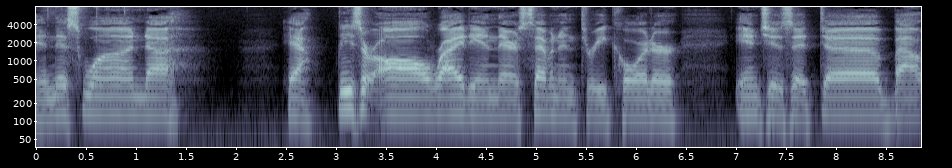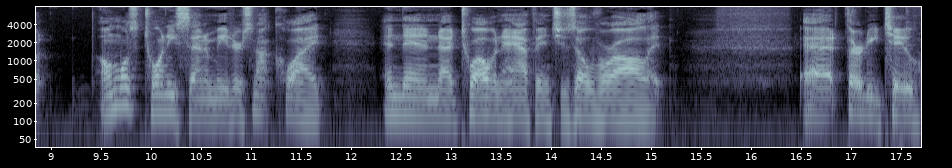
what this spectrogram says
And this one, uh, yeah, these are all right in there, seven and three quarter inches at uh, about almost 20 centimeters, not quite and then uh, 12 and a half inches overall at at 32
